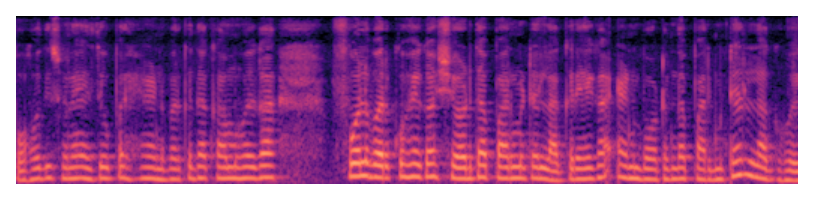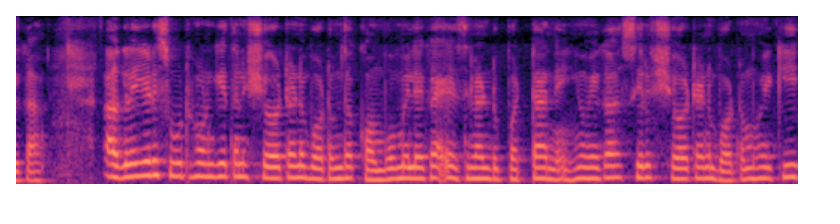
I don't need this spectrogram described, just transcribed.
ਬਹੁਤ ਹੀ ਸੋਹਣਾ ਇਸ ਦੇ ਉੱਪਰ ਹੈਂਡ ਵਰਕ ਦਾ ਕੰਮ ਹੋਏਗਾ ਫੁੱਲ ਵਰਕ ਹੋਏਗਾ ਸ਼ਰਟ ਦਾ ਪਰ ਮੀਟਰ ਲੱਗ ਰਹੇਗਾ ਐਂਡ ਬਾਟਮ ਦਾ ਪਰ ਮੀਟਰ ਲੱਗ ਹੋਏਗਾ ਅਗਲੇ ਜਿਹੜੇ ਸੂਟ ਹੋਣਗੇ ਤੁਹਾਨੂੰ ਸ਼ਰਟ ਐਂਡ ਬਾਟਮ ਦਾ ਕੰਬੋ ਮਿਲੇਗਾ ਇਸ ਦੇ ਨਾਲ ਦੁਪੱਟਾ ਨਹੀਂ ਹੋਏਗਾ ਸਿਰਫ ਸ਼ਰਟ ਐਂਡ ਬਾਟਮ ਹੋਏਗੀ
